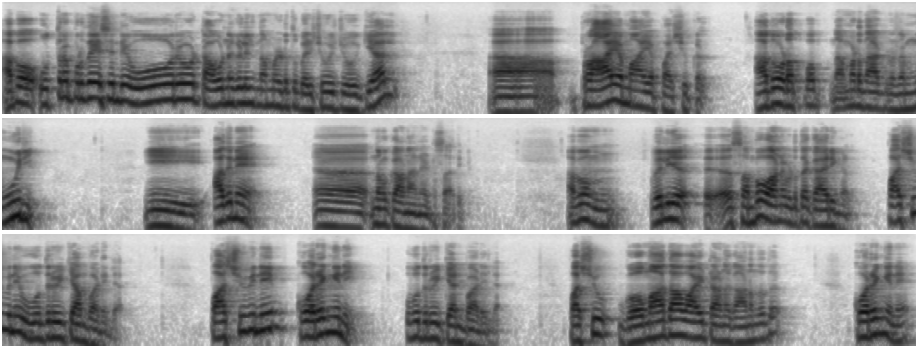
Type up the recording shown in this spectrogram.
അപ്പോൾ ഉത്തർപ്രദേശിന്റെ ഓരോ ടൗണുകളിൽ നമ്മളെടുത്ത് പരിശോധിച്ച് നോക്കിയാൽ പ്രായമായ പശുക്കൾ അതോടൊപ്പം നമ്മുടെ നാട്ടിൽ നാട്ടിലുള്ള മൂരി ഈ അതിനെ നമുക്ക് കാണാനായിട്ട് സാധിക്കും. അപ്പം വലിയ സംഭവമാണ് ഇവിടുത്തെ കാര്യങ്ങൾ. പശുവിനെ ഉപദ്രവിക്കാൻ പാടില്ല. പശുവിനെയും കുരങ്ങിനെയും ഉപദ്രവിക്കാൻ പാടില്ല. പശു ഗോമാതാവായിട്ടാണ് കാണുന്നത്. കുരങ്ങിനെ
